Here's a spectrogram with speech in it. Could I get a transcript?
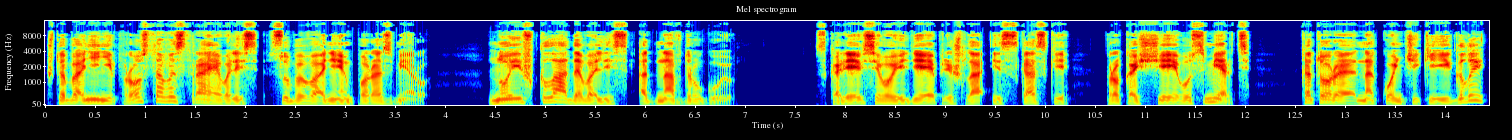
чтобы они не просто выстраивались с убыванием по размеру, но и вкладывались одна в другую. Скорее всего, идея пришла из сказки про Кощееву смерть, которая на кончике иглы,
